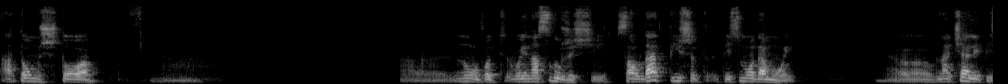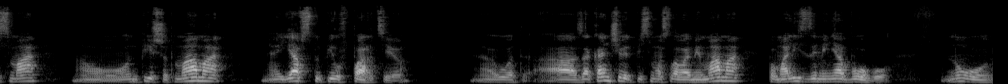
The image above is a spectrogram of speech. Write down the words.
о том, что ну вот военнослужащий, солдат пишет письмо домой. В начале письма он пишет, мама, я вступил в партию. Вот. А заканчивает письмо словами «Мама, помолись за меня Богу». Ну,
